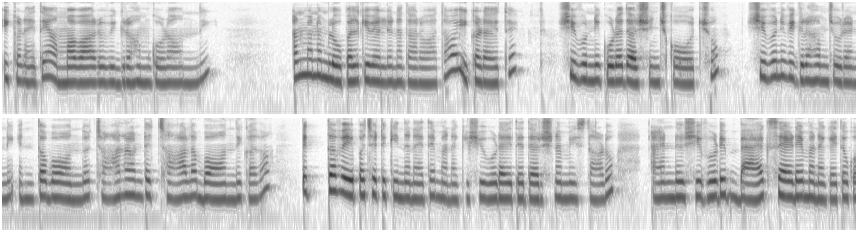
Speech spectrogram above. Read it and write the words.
ఇక్కడైతే అమ్మవారు విగ్రహం కూడా ఉంది. అండ్ మనం లోపలికి వెళ్ళిన తర్వాత ఇక్కడైతే శివుణ్ణి కూడా దర్శించుకోవచ్చు. శివుని విగ్రహం చూడండి ఎంత బాగుందో. చాలా అంటే చాలా బాగుంది కదా. పెద్ద వేప చెట్టు కిందనైతే మనకి శివుడు అయితే దర్శనం ఇస్తాడు అండ్ శివుడి బ్యాక్ సైడే మనకైతే ఒక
